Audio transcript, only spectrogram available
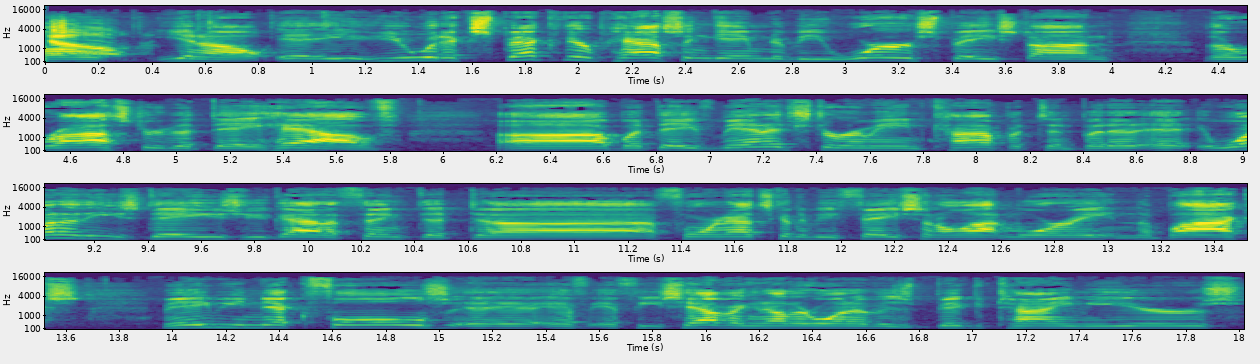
No. you know, i- you would expect their passing game to be worse based on the roster that they have. Uh, but they've managed to remain competent. But at, at one of these days, you got to think that uh, Fournette's going to be facing a lot more eight in the box. Maybe Nick Foles, if, if he's having another one of his big time years,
